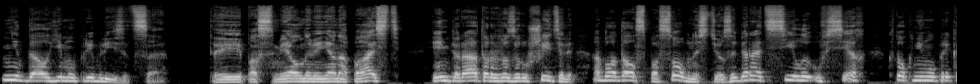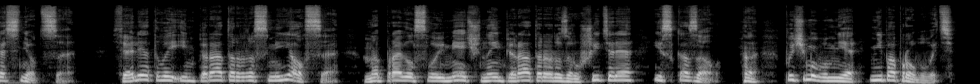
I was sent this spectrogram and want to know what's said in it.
не дал ему приблизиться. «Ты посмел на меня напасть?» Император-разрушитель обладал способностью забирать силы у всех, кто к нему прикоснется. Фиолетовый император рассмеялся, направил свой меч на императора-разрушителя и сказал «Ха, почему бы мне не попробовать?»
